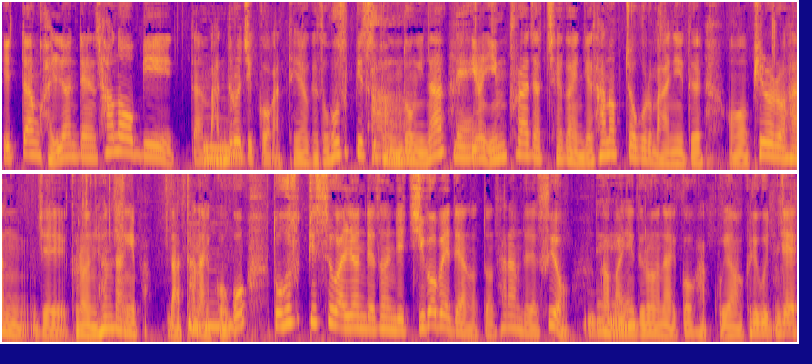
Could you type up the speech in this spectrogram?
일단 관련된 산업이 일단 만들어질 것 같아요. 그래서 호스피스 음. 아, 병동이나 네. 이런 인프라 자체가 이제 산업적으로 많이들 어 필요로 한 이제 그런 현상이 바- 나타날 음. 거고 또 호스피스 관련돼서 이제 직업에 대한 어떤 사람들의 수요가 네. 많이 늘어날 것 같고요. 그리고 이제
